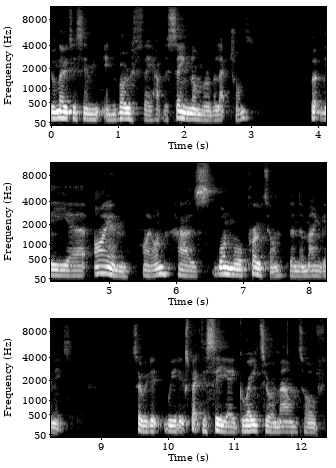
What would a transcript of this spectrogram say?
You'll notice in, in both they have the same number of electrons, but the uh, iron ion has one more proton than the manganese. So we'd, we'd expect to see a greater amount of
